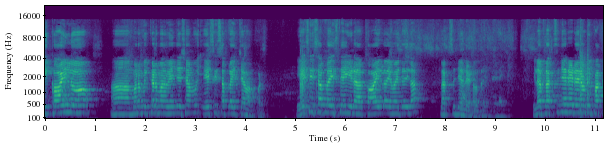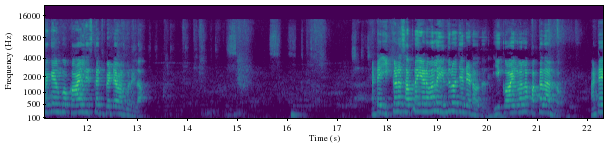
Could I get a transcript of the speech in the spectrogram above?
ఈ కాయిల్లో మనం ఇక్కడ మనం ఏం చేసాము ఏసీ సప్లై ఇచ్చాము అనుకోండి ఏసీ సప్లై ఇస్తే ఇక్కడ కాయిల్లో ఏమవుతుంది ఇలా ఫ్లక్స్ జనరేట్ అవుతుంది ఇలా ఫ్లక్స్ జనరేట్ అయినప్పుడు పక్కకే ఇంకో కాయిల్ తీసుకొచ్చి పెట్టామనుకోండి ఇలా అంటే ఇక్కడ సప్లై చేయడం వల్ల ఇందులో జనరేట్ అవుతుంది ఈ కాయిల్ వల్ల పక్క దాంట్లో అంటే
